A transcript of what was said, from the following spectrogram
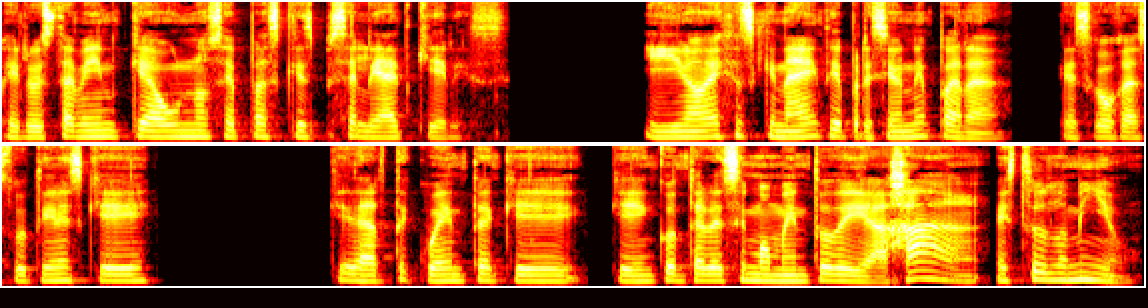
Pero está bien que aún no sepas qué especialidad quieres. Y no dejes que nadie te presione para que escojas. Tú tienes que, que darte cuenta que, que encontrar ese momento de, ajá, esto es lo mío.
